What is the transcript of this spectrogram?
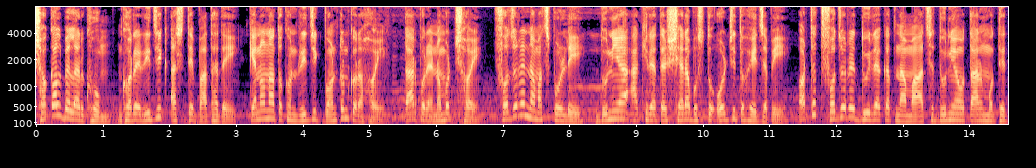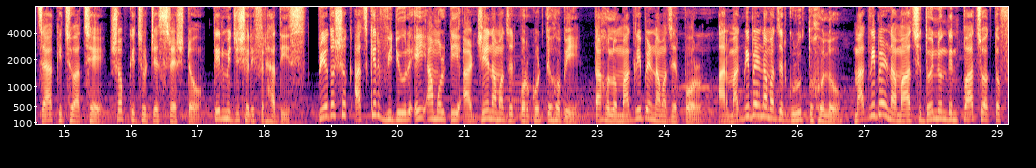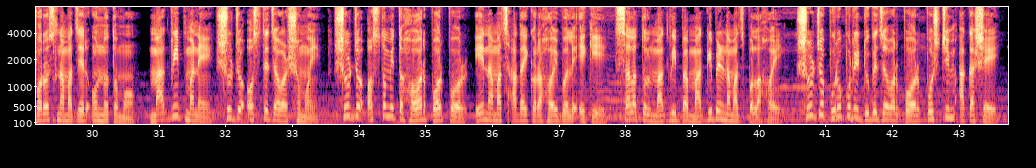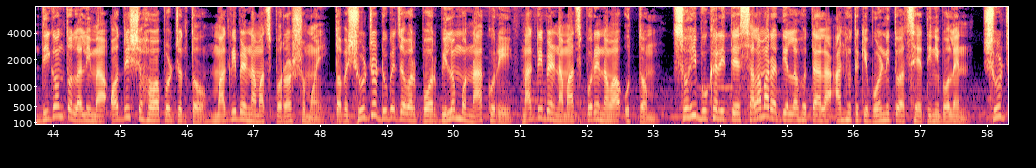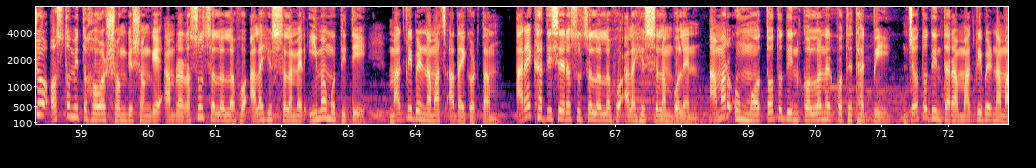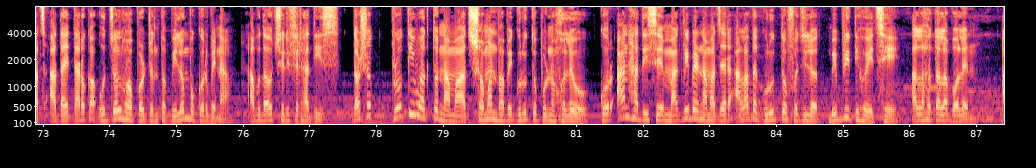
সকালবেলার ঘুম ঘরে রিজিক আসতে বাধা দেয়, কেননা তখন রিজিক বন্টন করা হয়। তারপরে নম্বর ছয়, ফজরের নামাজ পড়লে দুনিয়া আখিরাতের সেরা বস্তু অর্জিত হয়ে যাবে। অর্থাৎ ফজরের দুই রাকাত নামাজ দুনিয়া ও তার মধ্যে যা কিছু আছে, সবকিছুর চেয়ে শ্রেষ্ঠ। তিরমিজি শরীফের হাদিস। প্রিয় দর্শক, আজকের ভিডিওর এই আমলটি আর যে নামাজের পর করতে হবে, তা হলো মাগরিবের নামাজের পর। আর মাগরিবের নামাজের গুরুত্ব হলো, মাগরিবের নামাজ দৈনন্দিন পাঁচ ওয়াক্ত ফরজ নামাজের অন্যতম। মাগরিব মানে সূর্য অস্তে যাওয়ার সময়। সূর্য অস্তমিত হওয়ার পরপর পর এ নামাজ আদায় করা হয় বলে একে সালাতুল মাগরিব বা মাগরিবের নামাজ বলা হয়। সূর্য পুরোপুরি ডুবে যাওয়ার পর পশ্চিম আকাশে দিগন্ত লালিমা অদৃশ্য হওয়া পর্যন্ত মাগরিবের নামাজ পড়ার সময়। তবে সূর্য ডুবে যাওয়ার পর বিলম্ব না করে মাগরিবের নামাজ পড়ে নেওয়া উত্তম। সহি বুখারিতে সালামা রাদিয়াল্লাহ তালা আনহু থেকে বর্ণিত আছে, তিনি বলেন, সূর্য অস্তমিত হওয়ার সঙ্গে সঙ্গে আমরা রাসুল সাল্লাহ আলাহিসাল্লামের ইমামতিতে মাগরিবের নামাজ আদায় করতাম। আরেক হাদিসে রসুল সাল্লাহ আলাহিসাল্লাম বলেন, আমার উম্ম ততদিন কল্যাণের পথে থাকবে, যতদিন তারা মাগরিবের নামাজ আদায় তারকা উজ্জ্বল হওয়া পর্যন্ত বিলম্ব করবে না। আবু দাউদ শরীফের হাদিস। দর্শক প্রতি ওয়াক্ত নামাজ সমানভাবে গুরুত্বপূর্ণ হলেও কোরআন হাদিসে মাগরিবের নামাজের আলাদা গুরুত্ব ফজিলত বিবৃতি হয়েছে। আল্লাহতালা বলেন,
